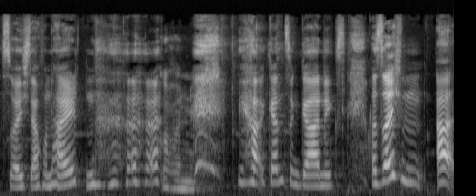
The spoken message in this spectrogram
was soll ich davon halten? Gar nichts. ja, ganz und gar nichts. Was soll ich denn, ah,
